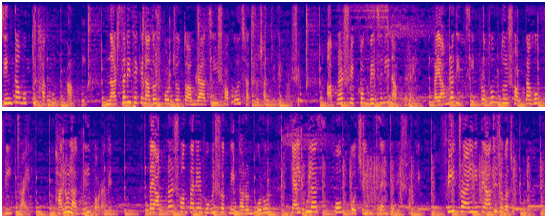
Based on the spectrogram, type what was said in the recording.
চিন্তামুক্ত থাকুন আপনি। নার্সারি থেকে দ্বাদশ পর্যন্ত আমরা আছি সকল ছাত্রছাত্রীদের পাশে। আপনার শিক্ষক বেছে নিন আপনারাই। তাই আমরা দিচ্ছি প্রথম দুই সপ্তাহ ফ্রি ট্রায়াল ভালো লাগলেই পড়াবেন। তাই আপনার সন্তানের ভবিষ্যৎ নির্ধারণ করুন ক্যালকুলাস হোম কোচিং সেন্টারের সাথে। ফ্রি ট্রায়াল নিতে আজই যোগাযোগ করুন।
